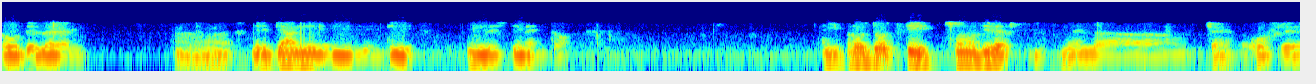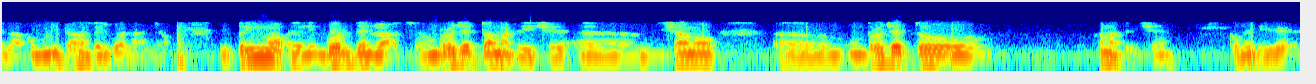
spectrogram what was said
o delle, dei piani di investimento. I prodotti sono diversi, nel, cioè offre la comunità per guadagno. Il primo è Golden Razio, un progetto a matrice, eh, diciamo eh, un progetto a matrice, come dire,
